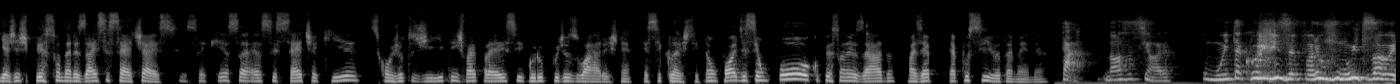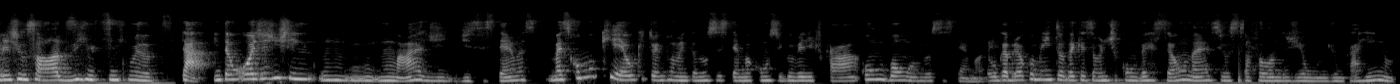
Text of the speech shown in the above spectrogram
e a gente personalizar esse set. Ah, esse, esse aqui, essa, esse set aqui, esse conjunto de itens vai para esse grupo de usuários, né? Esse cluster. Então pode ser um pouco personalizado, mas é, é possível também, né? Tá, nossa senhora muita coisa, foram muitos algoritmos falados em cinco minutos. Tá, então hoje a gente tem um, um mar de, de, sistemas, mas como que eu que estou implementando um sistema consigo verificar quão bom é o meu sistema? O Gabriel comentou da questão de conversão, né? Se você está falando de um, de um carrinho,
